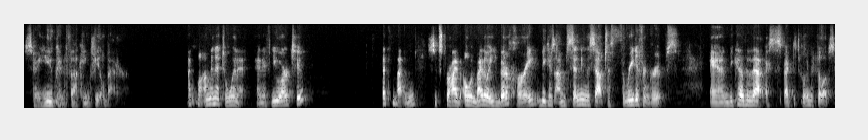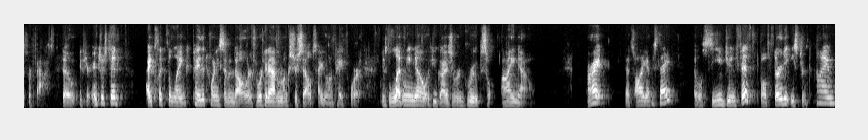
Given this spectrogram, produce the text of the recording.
so you can fucking feel better. I'm in it to win it. And if you are too, click the button, subscribe. Oh, and by the way, you better hurry because I'm sending this out to three different groups. And because of that, I suspect it's going to fill up super fast. So if you're interested, I'd click the link, pay the $27, work it out amongst yourselves how you want to pay for it. Just let me know if you guys are a group so I know. All right, that's all I got to say. I will see you June 5th, 12:30 Eastern Time.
